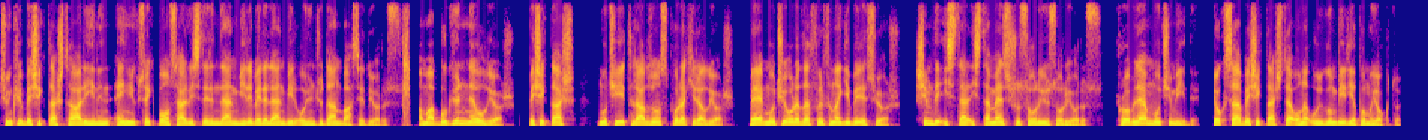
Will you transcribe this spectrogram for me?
Çünkü Beşiktaş tarihinin en yüksek bonservislerinden biri verilen bir oyuncudan bahsediyoruz. Ama bugün ne oluyor? Beşiktaş, Muçi'yi Trabzonspor'a kiralıyor. Ve Muçi orada fırtına gibi esiyor. Şimdi ister istemez şu soruyu soruyoruz. Problem Muçi miydi? Yoksa Beşiktaş'ta ona uygun bir yapı mı yoktu?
